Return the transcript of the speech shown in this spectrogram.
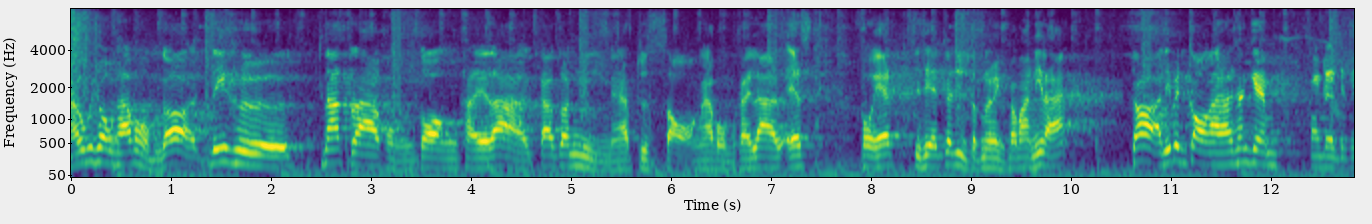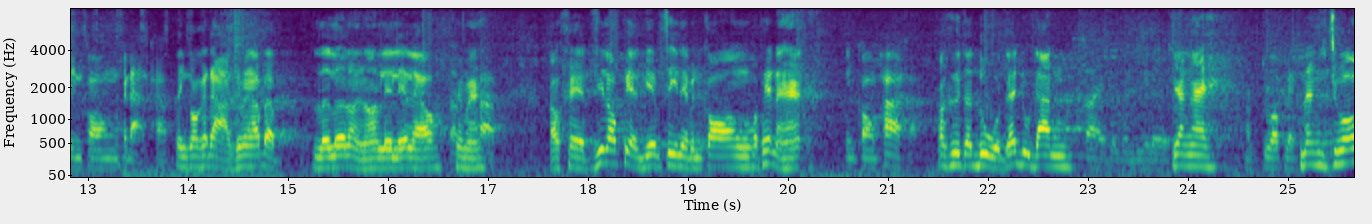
ครับคุณผู้ชมครับผมก็นี่คือหน้าตราของกองคาเรล่า991นะครับจุด2นะครับผมคาเรล่า S 4S GTS ก็จะอยู่ตำแหน่งประมาณนี้แหละ ก็อันนี้เป็นกองอะไรครับช่างเกม กองเดิมจะเป็นกองกระดาษครับ เป็นกองกระดาษใช่ไหมครับแบบเลอะๆหน่อยเนาะเละๆแล้วใช่ไหมครับโอเค ที่เราเปลี่ยน BMC เนี่ยเป็นกองประเภทไหนฮะ เป็นกองผ้าครับ ก็คือจะดูดได้ดูดัน ใช่ดูกันดีเลย ยังไง หนักจวบเลยนั่งจ้วบ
